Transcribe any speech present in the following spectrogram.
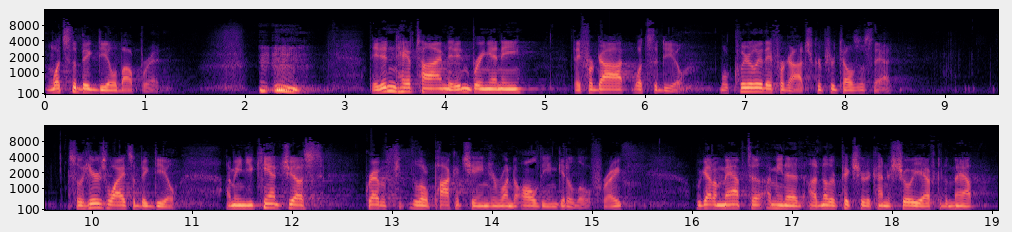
What's the big deal about bread? they didn't have time, they didn't bring any, they forgot. What's the deal? Well, clearly they forgot. Scripture tells us that. So, here's why it's a big deal. I mean, you can't just grab a little pocket change and run to Aldi and get a loaf, right? We got a map to, I mean, a, another picture to kind of show you after the map.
